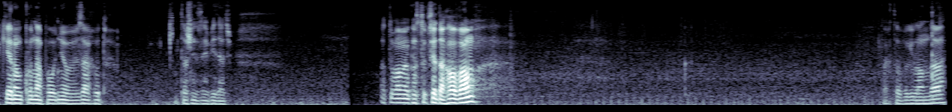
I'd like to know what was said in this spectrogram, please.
w kierunku na południowy zachód też nic nie widać. A tu mamy konstrukcję dachową. Tak to wygląda.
